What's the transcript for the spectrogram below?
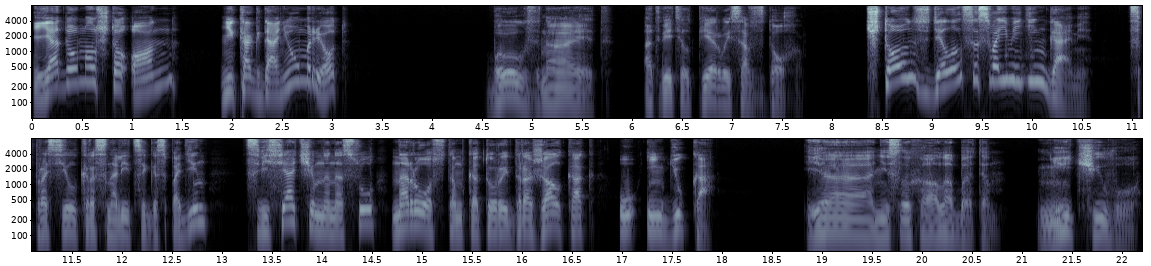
«Я думал, что он никогда не умрет». «Бог знает», — ответил первый со вздохом. «Что он сделал со своими деньгами?» — спросил краснолицый господин с висячим на носу наростом, который дрожал, как у индюка. «Я не слыхал об этом. Ничего»,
